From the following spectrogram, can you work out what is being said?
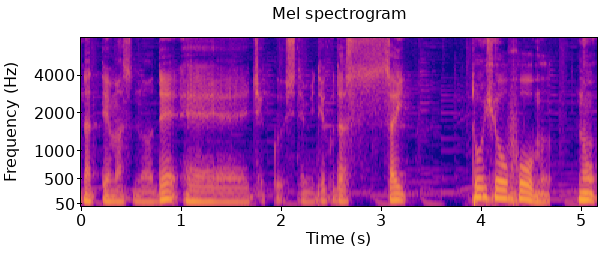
なっていますので、えー、チェックしてみてください。投票フォームの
